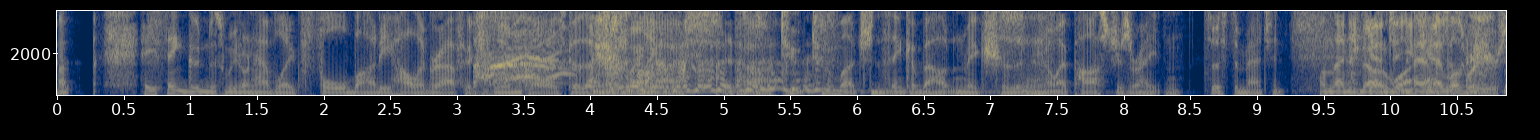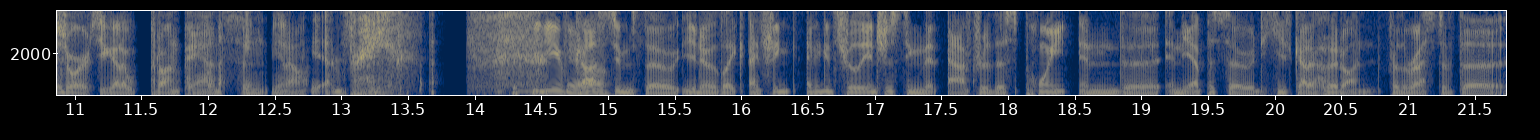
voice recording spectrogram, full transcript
know Hey, thank goodness we don't have like full body holographic Zoom calls because that's just Oh like gosh. it's too too much to think about and make sure that you know my posture's right. And Just imagine. Well, then you No, can't well, you can't I just love- wear your shorts. You got to put on pants and you know. yeah, Right. Speaking of Yeah. costumes, though, you know, like I think I think it's really interesting that after this point in the in the episode, he's got a hood on for the rest of the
